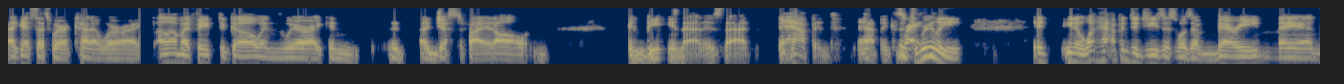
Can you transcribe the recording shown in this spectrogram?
i guess that's where kind of where i allow my faith to go and where i can i justify it all and, and being that is that it happened it happened because Right. it's really it you know what happened to jesus was a very man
